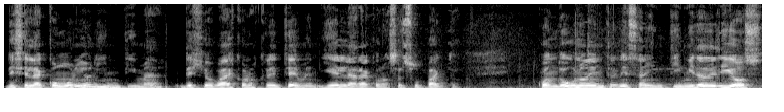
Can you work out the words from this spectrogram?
Dice, la comunión íntima de Jehová es con los que le temen y él hará conocer su pacto. Cuando uno entra en esa intimidad de Dios,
